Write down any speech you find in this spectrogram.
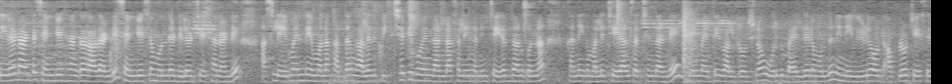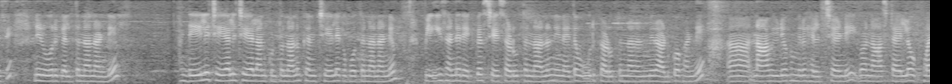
డిలీట్ అంటే సెండ్ చేసినాక కాదండి. సెండ్ చేసే ముందే డిలీట్ చేశానండి. అసలు ఏమైంది ఏమో నాకు అర్థం కాలేదు. పిచ్చెక్కి పోయిందండి. అసలు ఇంకా నేను చేయొద్దు అనుకున్నా. కానీ ఇక మళ్ళీ చేయాల్సి వచ్చిందండి. మేమైతే ఇవాళ రోజున ఊరికి బయలుదేరే ముందు నేను ఈ వీడియో అప్లోడ్ చేసేసి నేను ఊరికి వెళ్తున్నానండి. డైలీ చేయాలి చేయాలనుకుంటున్నాను కానీ చేయలేకపోతున్నానండి. ప్లీజ్ అండి రిక్వెస్ట్ చేసి అడుగుతున్నాను. నేనైతే ఊరికి అడుగుతున్నానని మీరు అడుకోకండి నా వీడియోకి మీరు హెల్ప్ చేయండి. ఇగో నా స్టైల్లో ఉప్మా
